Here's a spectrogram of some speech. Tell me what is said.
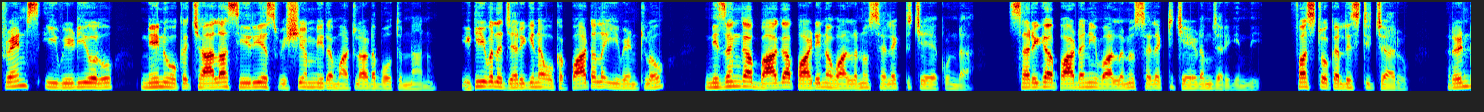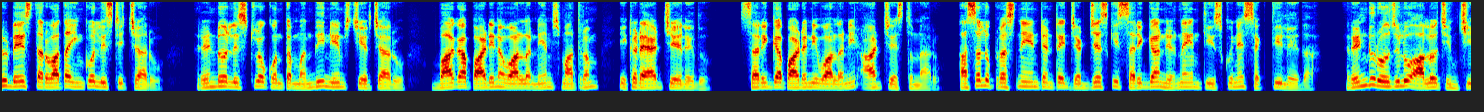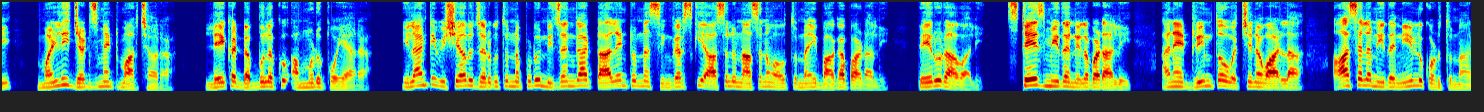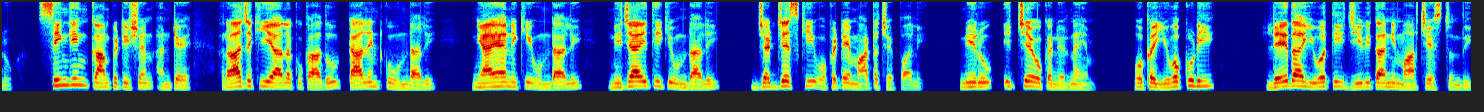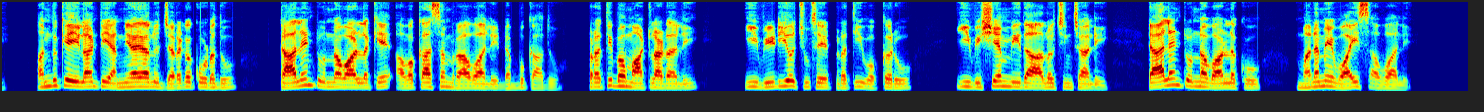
Friends ఈ వీడియోలో నేను ఒక చాలా సీరియస్ విషయం మీద మాట్లాడబోతున్నాను. ఇటీవల జరిగిన ఒక పాటల ఈవెంట్లో నిజంగా బాగా పాడిన వాళ్ళను సెలెక్ట్ చేయకుండా సరిగా పాడని వాళ్ళను సెలెక్ట్ చేయడం జరిగింది. ఫస్ట్ ఒక లిస్ట్ ఇచ్చారు. రెండు డేస్ తర్వాత ఇంకో లిస్ట్ ఇచ్చారు. రెండో లిస్ట్లో కొంతమంది నేమ్స్ చేర్చారు. బాగా పాడిన వాళ్ళ నేమ్స్ మాత్రం ఇక్కడ యాడ్ చేయలేదు. సరిగ్గా పాడని వాళ్ళని యాడ్ చేస్తున్నారు. అసలు ప్రశ్న ఏంటంటే జడ్జెస్కి సరిగ్గా నిర్ణయం తీసుకునే శక్తి లేదా? రెండు రోజులు ఆలోచించి మళ్ళీ జడ్జ్మెంట్ మార్చారా? లేక డబ్బులకు అమ్ముడు పోయారా? ఇలాంటి విషయాలు జరుగుతున్నప్పుడు నిజంగా టాలెంట్ ఉన్న సింగర్స్కి ఆశలు నాశనం అవుతున్నాయి బాగా పాడాలి పేరు రావాలి స్టేజ్ మీద నిలబడాలి అనే డ్రీమ్తో వచ్చిన వాళ్ళ ఆశల మీద నీళ్ళు కొడుతున్నారు. సింగింగ్ కాంపిటీషన్ అంటే రాజకీయాలకు కాదు టాలెంట్కు ఉండాలి న్యాయానికి ఉండాలి నిజాయితీకి ఉండాలి జడ్జెస్కి ఒకటే మాట చెప్పాలి. మీరు ఇచ్చే ఒక నిర్ణయం ఒక యువకుడి లేదా యువతి జీవితాన్ని మార్చేస్తుంది. అందుకే ఇలాంటి అన్యాయాలు జరగకూడదు. టాలెంట్ ఉన్నవాళ్ళకే అవకాశం రావాలి డబ్బు కాదు. ప్రతిభ మాట్లాడాలి. ఈ వీడియో చూసే ప్రతి ఒక్కరూ ఈ విషయం మీద ఆలోచించాలి. టాలెంట్ ఉన్న వాళ్ళకు మనమే వాయిస్ అవ్వాలి.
